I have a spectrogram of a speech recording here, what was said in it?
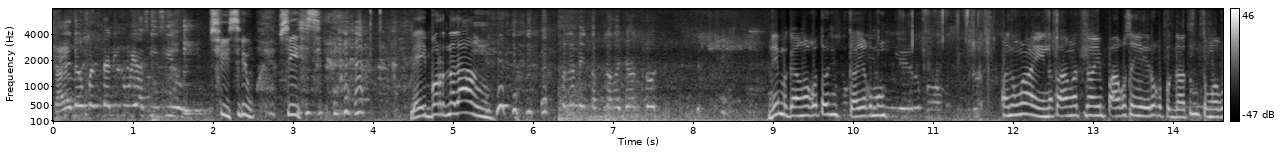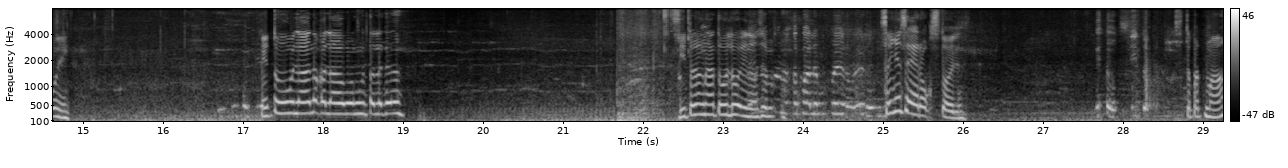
Kaya daw palitan ni kuya, sisiyo. Sisiw. Sis. Labor na lang. Pala may tabla ka dyan, tol. Hindi, mag-anga ko tol. Kaya ko mong... Ano nga eh, nakaangat nga yung pa ako sa yero kapag natungtong ako eh. Ito, wala na, kalawang na talaga. Dito lang natulo eh, no? Sa, tapala mo pa yun, oh, yun. saan yung Xerox, tol? Ito, dito. Sa tapat mo? ah?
